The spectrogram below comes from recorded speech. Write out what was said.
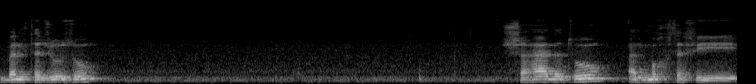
بل تجوز شهادة المختفي.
